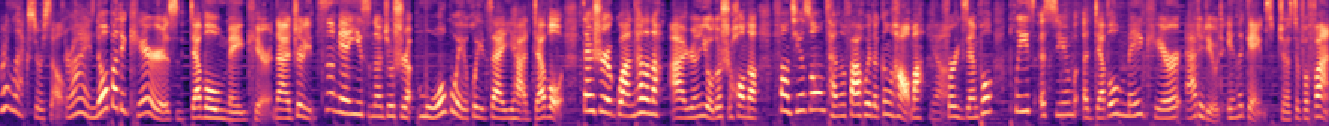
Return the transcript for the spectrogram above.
Relax yourself. Right, nobody cares. Devil may care。那这里字面意思。 呢，就是魔鬼会在意哈，devil。但是管他的呢啊，人有的时候呢，放轻松才能发挥的更好嘛。For example, please assume a devil may care attitude in the games just for fun。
